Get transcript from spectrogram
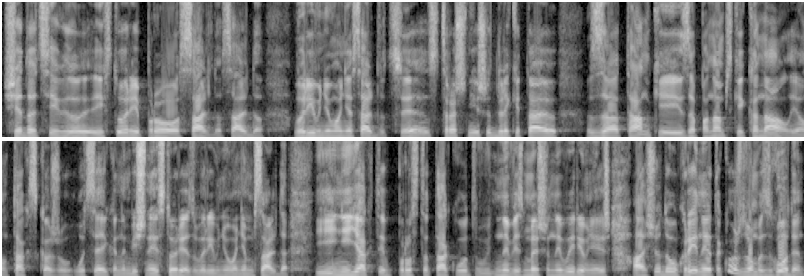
Ще до цих е, історій про сальдо. Сальдо. Вирівнювання сальдо це страшніше для Китаю за танки і за Панамський канал. Я вам так скажу. Оця економічна історія з вирівнюванням сальда. І ніяк ти просто так от не візьмеш і не вирівняєш. А щодо України, я також з вами згоден.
